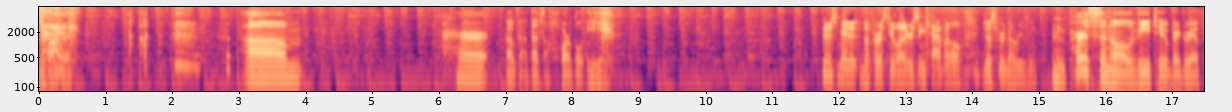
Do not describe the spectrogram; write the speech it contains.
Bias. Um, her. Oh god, that's a horrible E. You just made it the first two letters in capital just for no reason. Personal VTuber group.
